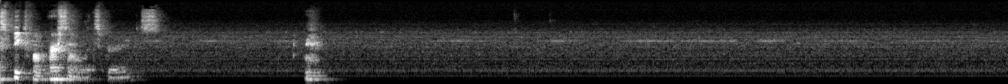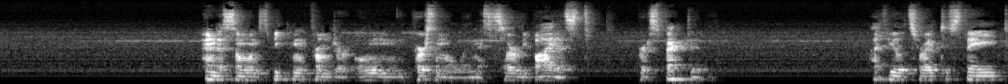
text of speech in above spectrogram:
I speak from personal experience. and as someone speaking from their own personal and necessarily biased perspective, I feel it's right to state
